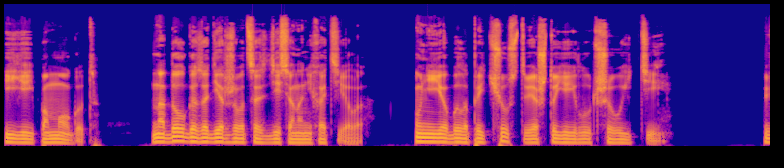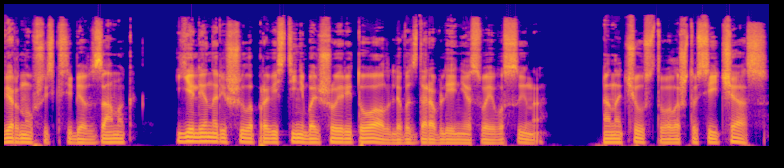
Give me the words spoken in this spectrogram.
и ей помогут. Надолго задерживаться здесь она не хотела. У нее было предчувствие, что ей лучше уйти. Вернувшись к себе в замок, Елена решила провести небольшой ритуал для выздоровления своего сына. Она чувствовала, что сейчас,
